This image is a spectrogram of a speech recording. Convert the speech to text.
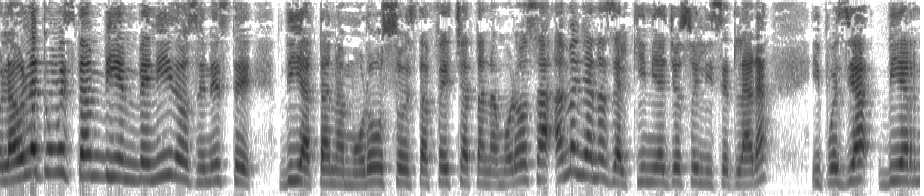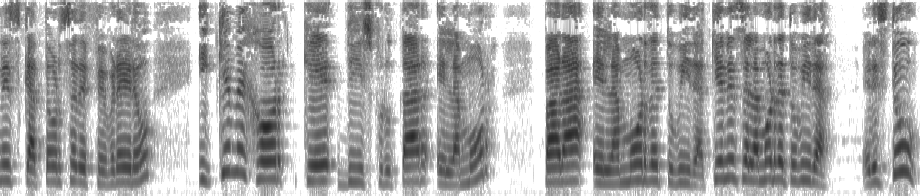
Hola, hola, ¿cómo están? Bienvenidos en este día tan amoroso, esta fecha tan amorosa a Mañanas de Alquimia. Yo soy Lizeth Lara y pues ya viernes 14 de febrero. Y qué mejor que disfrutar el amor para el amor de tu vida. ¿Quién es el amor de tu vida? ¿Eres tú?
